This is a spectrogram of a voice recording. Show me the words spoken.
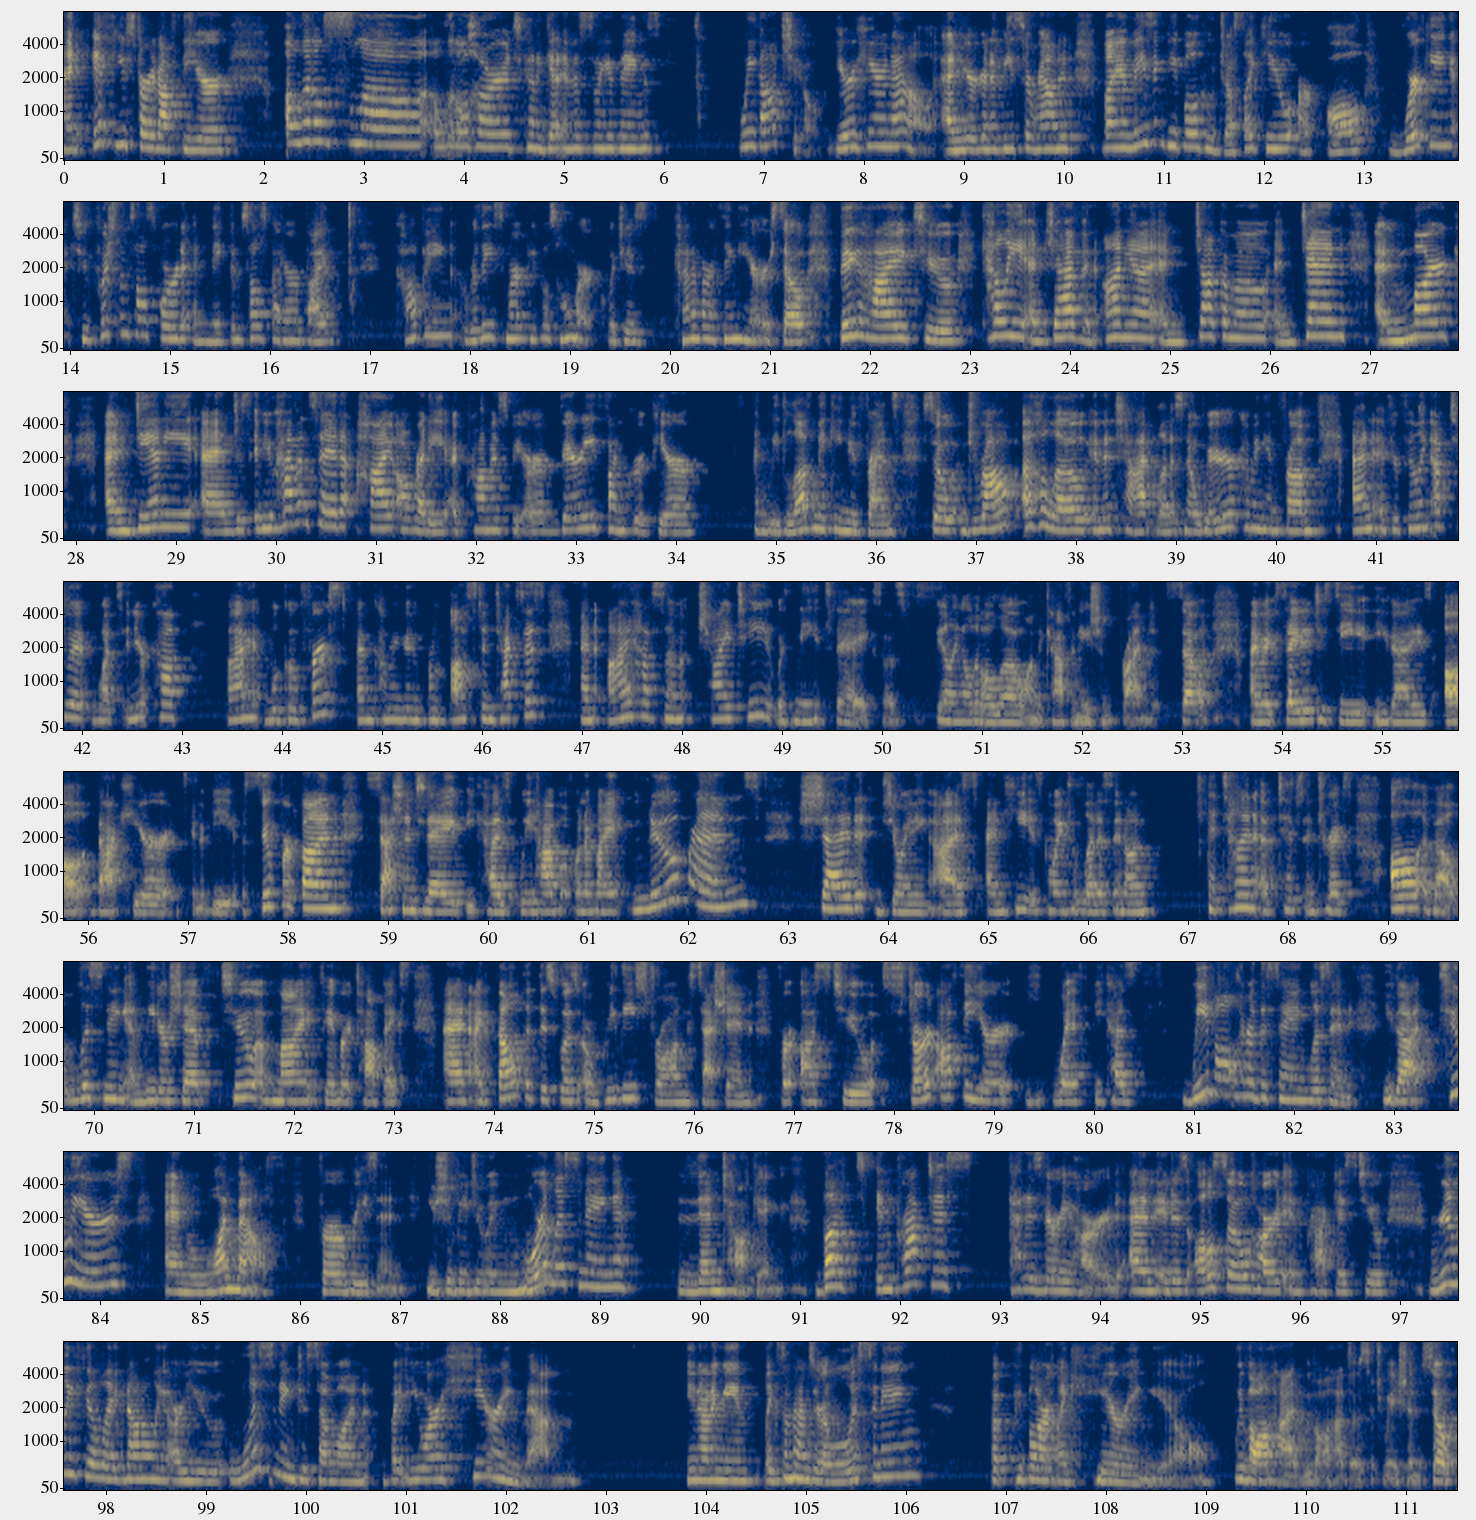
And if you started off the year a little slow, a little hard to kind of get in the swing of things, we got you. You're here now, and you're going to be surrounded by amazing people who, just like you, are all working to push themselves forward and make themselves better by copying really smart people's homework, which is kind of our thing here. So, big hi to Kelly and Jeff and Anya and Giacomo and Jen and Mark and Danny. And just if you haven't said hi already, I promise we are a very fun group here and we'd love making new friends. So drop a hello in the chat. Let us know where you're coming in from. And if you're feeling up to it, what's in your cup? I will go first. I'm coming in from Austin, Texas, and I have some chai tea with me today because I was feeling a little low on the caffeination front. So I'm excited to see you guys all back here. It's going to be a super fun session today because we have one of my new friends Shed joining us, and he is going to let us in on a ton of tips and tricks all about listening and leadership, two of my favorite topics. And I felt that this was a really strong session for us to start off the year with because we've all heard the saying listen, you got two ears and one mouth for a reason. You should be doing more listening than talking. But in practice, that is very hard. And it is also hard in practice to really feel like not only are you listening to someone, but you are hearing them. You know what I mean? Like sometimes you're listening, but people aren't like hearing you. We've all had, we've all had those situations. So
